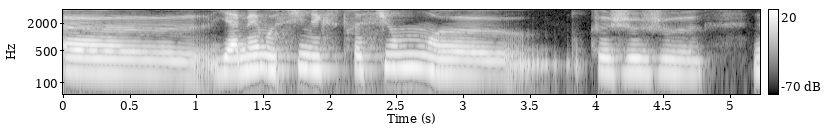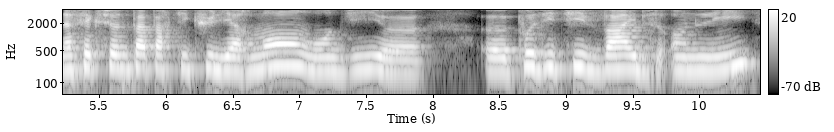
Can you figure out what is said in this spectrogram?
Il y a même aussi une expression que je n'affectionne pas particulièrement, où on dit euh, euh, positive vibes only.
